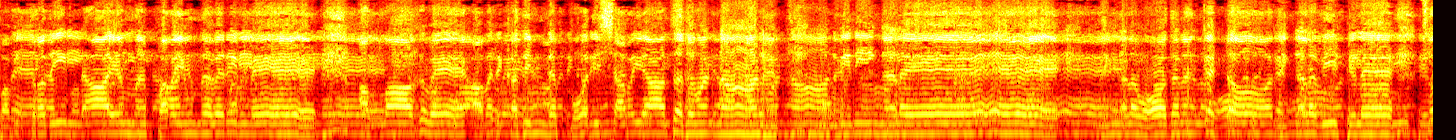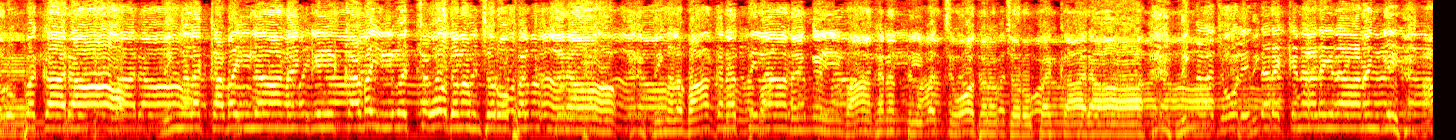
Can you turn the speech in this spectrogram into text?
പവിത്രതയില്ല എന്ന് പറയുന്നവരില്ലേ? അള്ളാഹുവേ അവർക്ക് അതിന്റെ പോരിശ് അറിയാത്തത് കൊണ്ടാണ്. നിങ്ങളെ നിങ്ങളെ ഓദനം കേട്ടോ നിങ്ങളെ വീട്ടിലെ. ചെറുപ്പക്കാരാ നിങ്ങളെ കടയിലാണെങ്കിൽ കടയിൽ വെച്ച് ഓതണം ചെറുപ്പക്കാരാ. നിങ്ങളെ വാഹനത്തിലാണെങ്കിൽ വാഹനത്തിൽ വെച്ച് ഓതണം ചെറുപ്പക്കാരാ. നിങ്ങളെ ജോലി തിരക്കിനിടയിലാണെങ്കിൽ ആ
